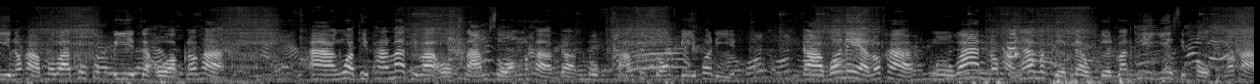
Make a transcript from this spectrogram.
ดีเนาะค่ะเพราะว่าทุกๆปีจะออกเนาะค่ะ อ่างวดที่ผ่านมาที่ว่าออก 32เนาะค่ะก็ครบ32 ปีพอดีกาบ่แน่เนาะค่ะมือว่านเนาะค่ะงานมาเกิดแต้วเกิดวันที่ 26เนาะค่ะ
